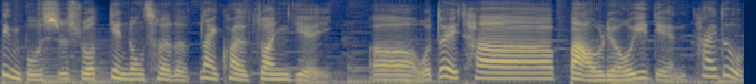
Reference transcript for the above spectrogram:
并不是说电动车的那一块的专业，呃，我对它保留一点态度。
